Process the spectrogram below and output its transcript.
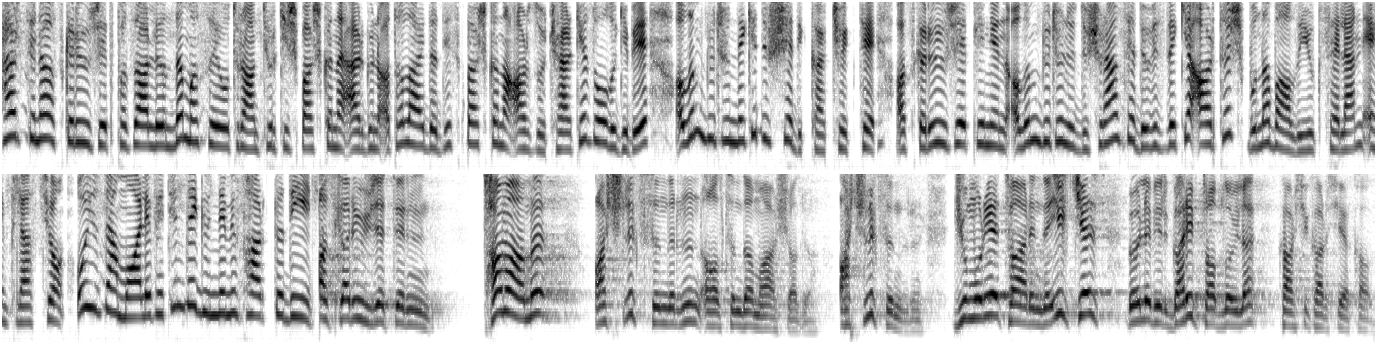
Her sene asgari ücret pazarlığında masaya oturan Türk İş Başkanı Ergün Atalay da Disk Başkanı Arzu Çerkezoğlu gibi alım gücündeki düşüşe dikkat çekti. Asgari ücretlinin alım gücünü düşürense dövizdeki artış buna bağlı yükselen enflasyon. O yüzden muhalefetin de gündemi farklı değil. Asgari ücretlerinin tamamı açlık sınırının altında maaş alıyor. Açlık sınırının. Cumhuriyet tarihinde ilk kez böyle bir garip tabloyla karşı karşıya kaldı.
